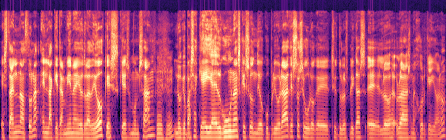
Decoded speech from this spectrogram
está en una zona en la que también hay otra DO, que es, que es Monsanto. Lo que pasa que hay algunas que son de OQ Priorat. Esto seguro que si tú lo explicas, eh, lo, lo harás mejor que yo, ¿no?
